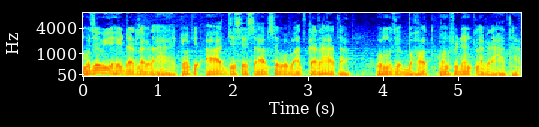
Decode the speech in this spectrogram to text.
मुझे भी यही डर लग रहा है, क्योंकि आज जिस हिसाब से वो बात कर रहा था, वो मुझे बहुत कॉन्फिडेंट लग रहा था।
